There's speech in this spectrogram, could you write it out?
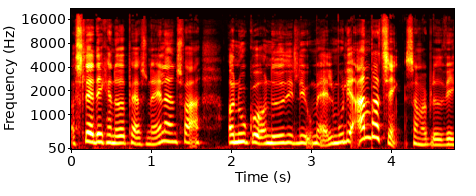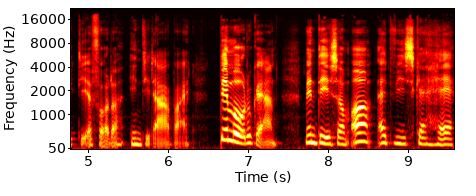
og slet ikke have noget personaleansvar, og nu gå og nyde dit liv med alle mulige andre ting, som er blevet vigtigere for dig end dit arbejde. Det må du gerne. Men det er som om, at vi skal have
